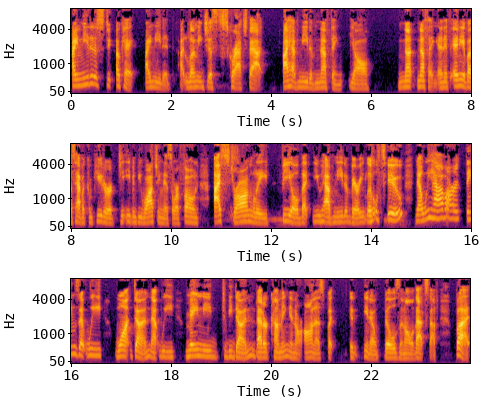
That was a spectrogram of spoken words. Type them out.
I needed a stu- okay, I needed. Let me just scratch that. I have need of nothing, y'all. Not nothing. And if any of us have a computer to even be watching this or a phone, I strongly feel that you have need of very little too. Now we have our things that we want done that we may need to be done that are coming and are on us, but you know, bills and all of that stuff. But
